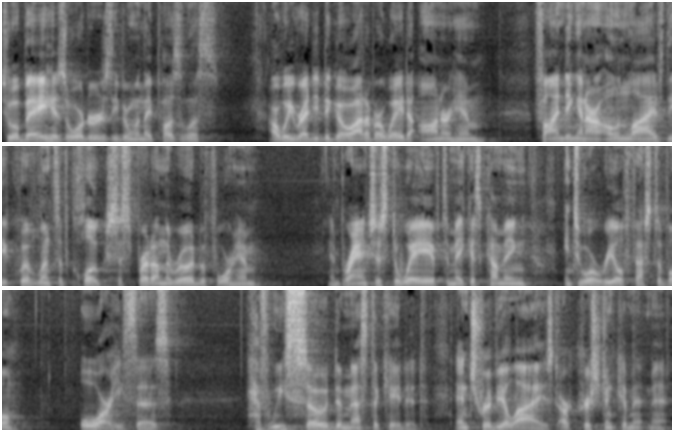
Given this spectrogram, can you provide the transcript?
To obey his orders even when they puzzle us? Are we ready to go out of our way to honor him, finding in our own lives the equivalents of cloaks to spread on the road before him and branches to wave to make his coming into a real festival? Or, he says, have we so domesticated and trivialized our Christian commitment,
